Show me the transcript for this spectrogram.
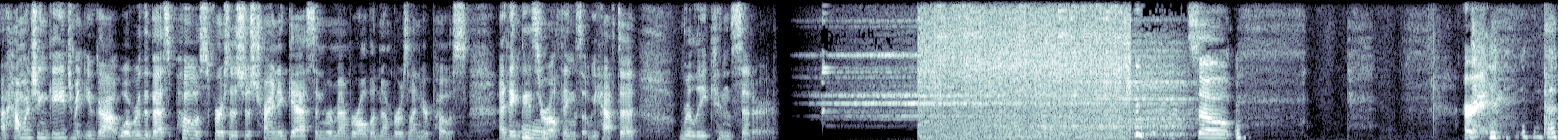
uh, how much engagement you got, what were the best posts, versus just trying to guess and remember all the numbers on your posts. I think these Mhm. are all things that we have to really consider. So, all right.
